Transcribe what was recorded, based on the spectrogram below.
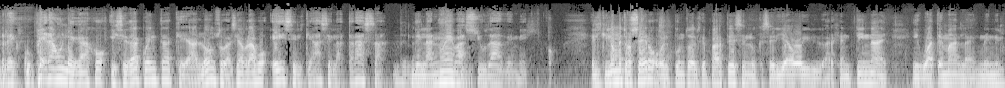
recupera un legajo y se da cuenta que Alonso García Bravo es el que hace la traza de la, nueva Ciudad de México. El kilómetro cero o el punto del que parte es en lo que sería hoy Argentina y Guatemala, en, el,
